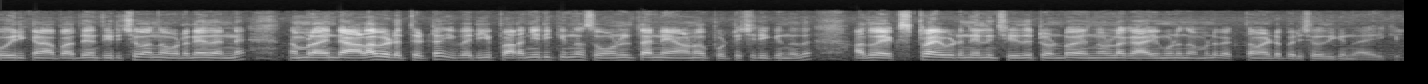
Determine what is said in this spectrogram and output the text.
പോയിരിക്കണം. അപ്പോൾ അദ്ദേഹം തിരിച്ചു വന്ന ഉടനെ തന്നെ നമ്മൾ അതിന്റെ അളവെടുത്തിട്ട് ഇവർ ഈ പറഞ്ഞിരിക്കുന്ന സോണിൽ തന്നെയാണോ പൊട്ടിച്ചിരിക്കുന്നത്? അതോ എക്സ്ട്രാ എവിടെയെങ്കിലും ചെയ്തിട്ടുണ്ടോ എന്നുള്ള കാര്യം കൂടി നമ്മൾ വ്യക്തമായിട്ട് പരിശോധിക്കുന്നതായിരിക്കും.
